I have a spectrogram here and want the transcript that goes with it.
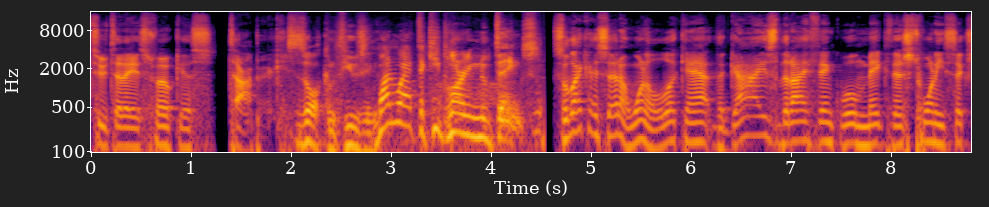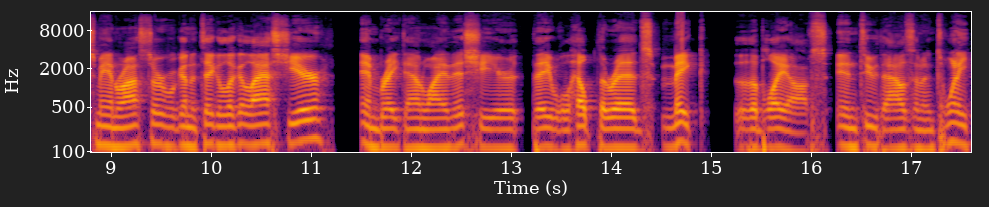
to today's focus topic. This is all confusing. Why do I have to keep learning new things? So, like I said, I want to look at the guys that I think will make this 26 man roster. We're going to take a look at last year and break down why this year they will help the Reds make the playoffs in 2020.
